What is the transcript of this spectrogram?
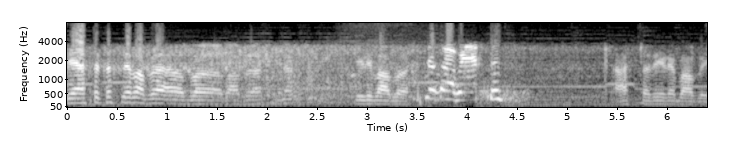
ते असं तसले बाबळा बाबळा असते ना येडी बाबळ. असं बाबळी असतं? असतात रेड्या बाबळे.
